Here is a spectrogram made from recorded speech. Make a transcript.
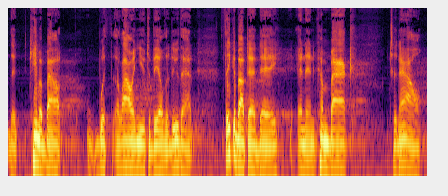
that came about with allowing you to be able to do that? Think about that day and then come back to now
